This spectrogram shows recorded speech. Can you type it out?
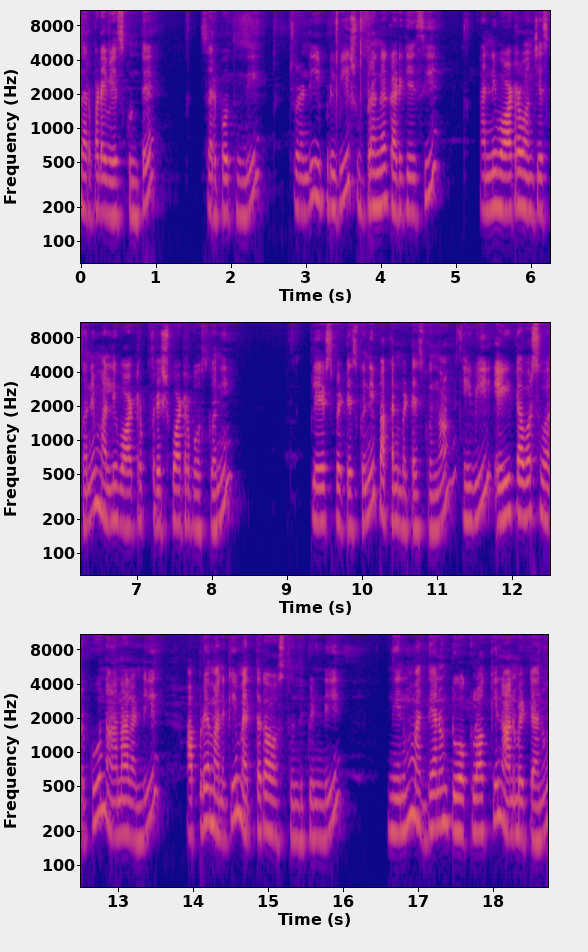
సరిపడే వేసుకుంటే సరిపోతుంది. చూడండి ఇప్పుడు ఇవి శుభ్రంగా కడిగేసి అన్ని వాటర్ వంచేసుకొని మళ్ళీ వాటర్ ఫ్రెష్ వాటర్ పోసుకొని ప్లేట్స్ పెట్టేసుకొని పక్కన పెట్టేసుకుందాం. ఇవి ఎయిట్ అవర్స్ వరకు నానాలండి. అప్పుడే మనకి మెత్తగా వస్తుంది పిండి. నేను మధ్యాహ్నం టూ ఓ క్లాక్కి నానబెట్టాను.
